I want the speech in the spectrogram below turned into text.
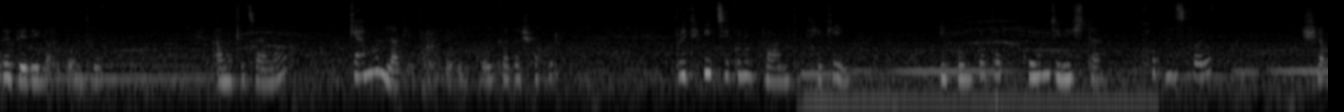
তাই দেরি নয় বন্ধু। আমাকে জানাও কেমন লাগে তোমাদের এই কলকাতা শহর? পৃথিবীর যে কোনো প্রান্ত থেকেই এই কলকাতার কোন জিনিসটা খুব মিস করো সব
